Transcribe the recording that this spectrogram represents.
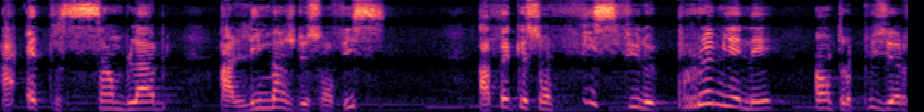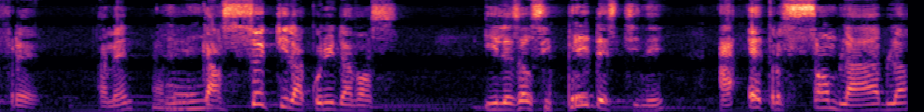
à être semblables à l'image de son Fils, afin que son Fils fût le premier-né entre plusieurs frères. Amen. Amen. Car ceux qu'il a connus d'avance, il les a aussi prédestinés à être semblables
